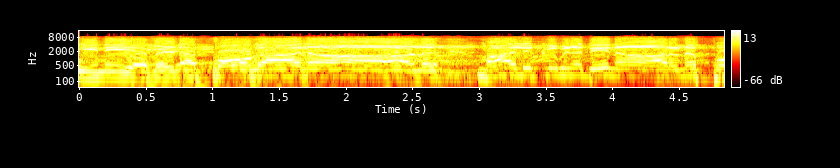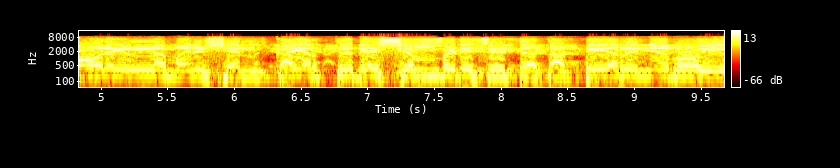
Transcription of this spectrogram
ഇനി എവിടെ പോകാനാണ് മാലിക്കുവിന് ദിനാറിനെ പോലെയുള്ള മനുഷ്യൻ കയർത്ത് ദേഷ്യം പിടിച്ചിട്ട് തട്ടിയെറിഞ്ഞു പോയി.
